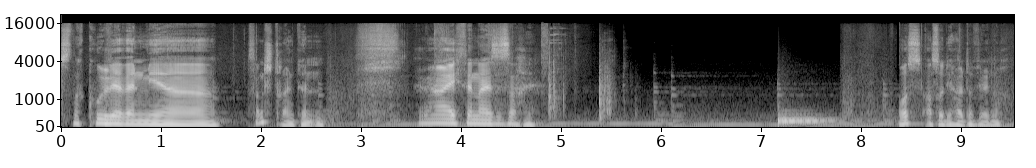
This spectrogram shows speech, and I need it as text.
Was noch cool wäre, wenn wir Sand strahlen könnten. Ja, echt eine nice Sache. Was? Achso, die Halter fehlen noch.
